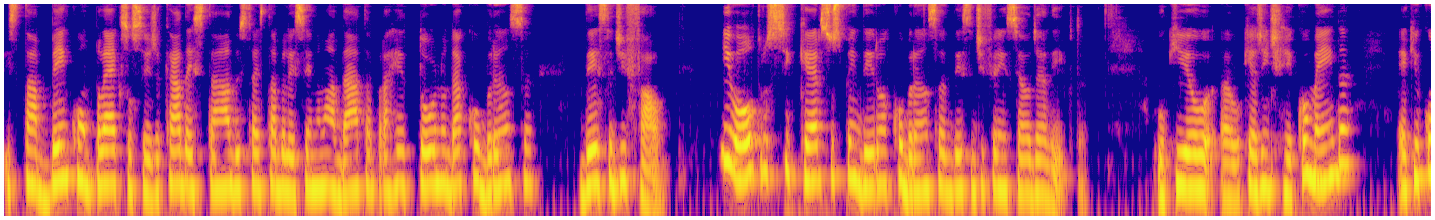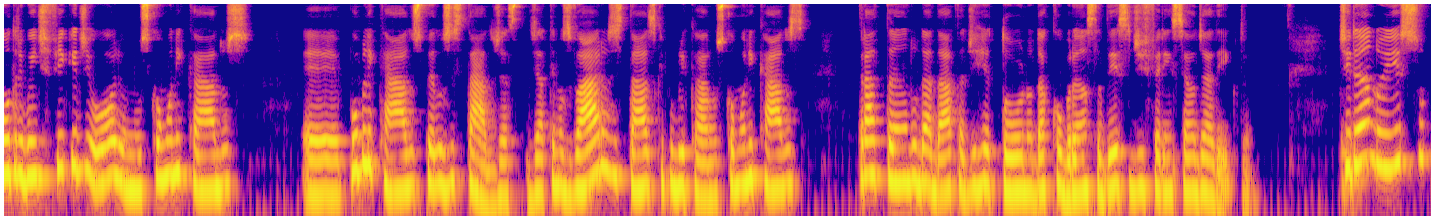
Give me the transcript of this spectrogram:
está bem complexo, ou seja, cada estado está estabelecendo uma data para retorno da cobrança desse DIFAL. E outros sequer suspenderam a cobrança desse diferencial de alíquota. O que, eu, o que a gente recomenda é que o contribuinte fique de olho nos comunicados é, publicados pelos estados. Já, já temos vários estados que publicaram os comunicados tratando da data de retorno da cobrança desse diferencial de alíquota. Tirando isso,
